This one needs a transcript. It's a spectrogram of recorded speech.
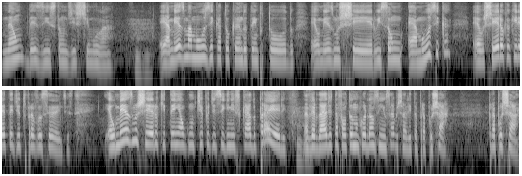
não desistam de estimular. É a mesma música tocando o tempo todo, é o mesmo cheiro, e são, é a música, é o cheiro é o que eu queria ter dito para você antes. É o mesmo cheiro que tem algum tipo de significado para ele. Na verdade, está faltando um cordãozinho, sabe, Charlita, para puxar? Para puxar.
